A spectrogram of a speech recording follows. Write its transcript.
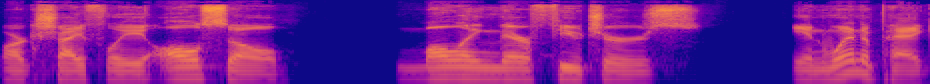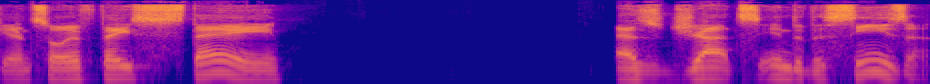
Mark Scheifele also mulling their futures in Winnipeg. And so if they stay as Jets into the season,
